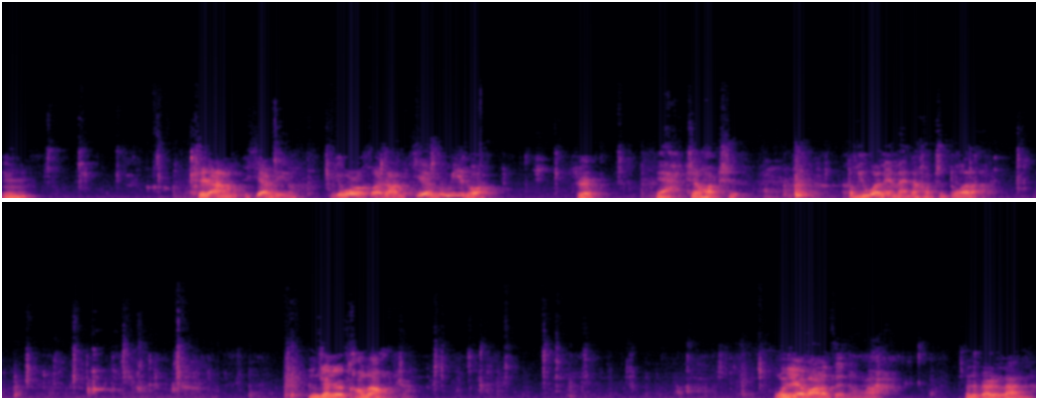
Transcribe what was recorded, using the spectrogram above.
嗯，吃上馅饼，一会儿喝上铁布米托，对，哎呀，真好吃，可比外面买的好吃多了。你看这糖蒜好吃，我这也忘了嘴疼了，那这边是烂的，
